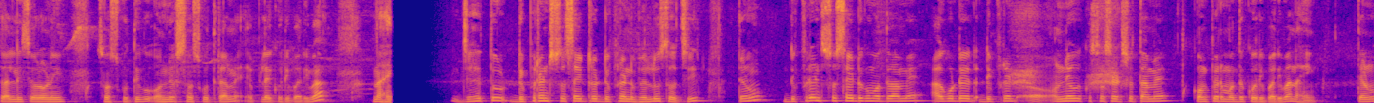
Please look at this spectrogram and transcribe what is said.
চলি চলনী সংস্কৃতি কো অন্য সংস্কৃতি আমি এপ্লাই করি পারিব না ଯେହେତୁ ଡିଫରେଣ୍ଟ ସୋସାଇଟିର ଡିଫରେଣ୍ଟ ଭ୍ୟାଲ୍ୟୁସ୍ ଅଛି ତେଣୁ ଡିଫରେଣ୍ଟ ସୋସାଇଟିକୁ ମଧ୍ୟ ଆମେ ଆଉ ଗୋଟେ ଡିଫରେଣ୍ଟ ଅନ୍ୟ ଏକ ସୋସାଇଟି ସହିତ ଆମେ କମ୍ପେୟାର ମଧ୍ୟ କରିପାରିବା ନାହିଁ ତେଣୁ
